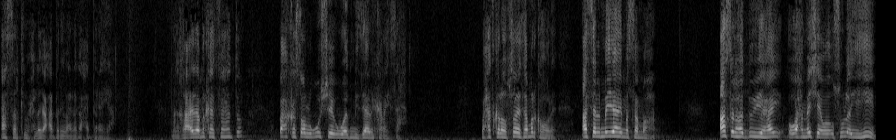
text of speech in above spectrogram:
asalkii wax laga cabiray baa laga cabiraya marka qaacida markaad fahanto wax kastoo lagu sheego waad miisaami karaysaa. Waxaad kala hubsanaysaa marka hore asal ma yahay mase maaha asal hadduu yahay oo wax meesha wada usuul ay yihiin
